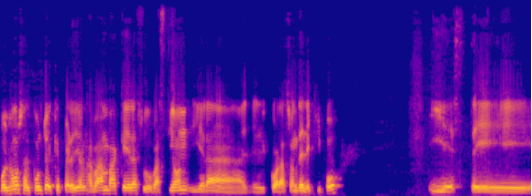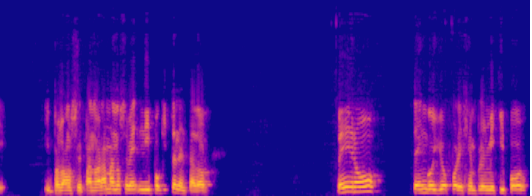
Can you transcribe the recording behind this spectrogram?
Volvemos al punto de que perdieron a Bamba, que era su bastión y era el corazón del equipo. Y este, y pues vamos, el panorama no se ve ni poquito alentador. Pero tengo yo, por ejemplo, en mi equipo,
